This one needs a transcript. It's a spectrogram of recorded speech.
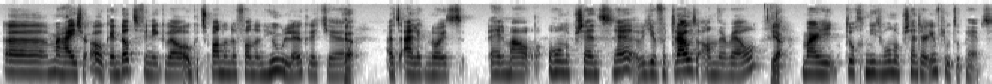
Eh, maar hij is er ook. En dat vind ik wel ook het spannende van een huwelijk. Dat je Ja. uiteindelijk nooit helemaal 100%, hè, je vertrouwt de ander wel, Ja. maar je toch niet 100% er invloed op hebt.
